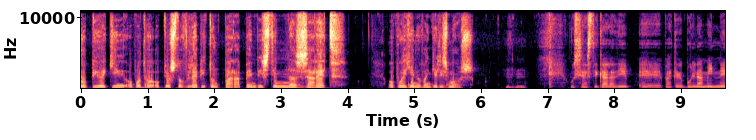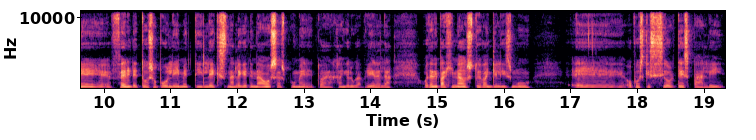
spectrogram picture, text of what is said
το οποίο εκεί οπότε όποιος το βλέπει τον παραπέμπει στην Ναζαρέτ όπου έγινε ο ευαγγελισμος Ουσιαστικά δηλαδή ε, πατέρα μπορεί να μην ε, φαίνεται τόσο πολύ με τη λέξη να λέγεται ναός ας πούμε του Αρχαγγέλου Γαβρίλ αλλά όταν υπάρχει ναός του Ευαγγελισμού ε, όπως και στις εορτές πάλι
